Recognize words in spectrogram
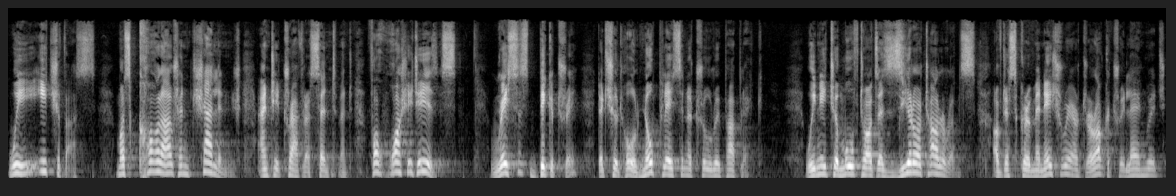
We, each of us, must call out and challenge anti traveller sentiment for what it is racist bigotry that should hold no place in a true republic. We need to move towards a zero tolerance of discriminatory or derogatory language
